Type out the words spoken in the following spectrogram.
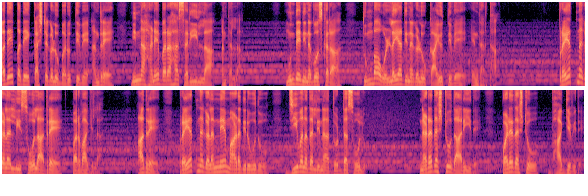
ಪದೇ ಪದೇ ಕಷ್ಟಗಳು ಬರುತ್ತಿವೆ ಅಂದ್ರೆ ನಿನ್ನ ಹಣೆ ಬರಹ ಸರಿಯಿಲ್ಲ ಅಂತಲ್ಲ. ಮುಂದೆ ನಿನಗೋಸ್ಕರ ತುಂಬಾ ಒಳ್ಳೆಯ ದಿನಗಳು ಕಾಯುತ್ತಿವೆ ಎಂದರ್ಥ. ಪ್ರಯತ್ನಗಳಲ್ಲಿ ಸೋಲಾದ್ರೆ ಪರವಾಗಿಲ್ಲ. ಆದರೆ ಪ್ರಯತ್ನಗಳನ್ನೇ ಮಾಡದಿರುವುದು ಜೀವನದಲ್ಲಿನ ದೊಡ್ಡ ಸೋಲು. ನಡೆದಷ್ಟು ದಾರಿಯಿದೆ, ಪಡೆದಷ್ಟು ಭಾಗ್ಯವಿದೆ.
